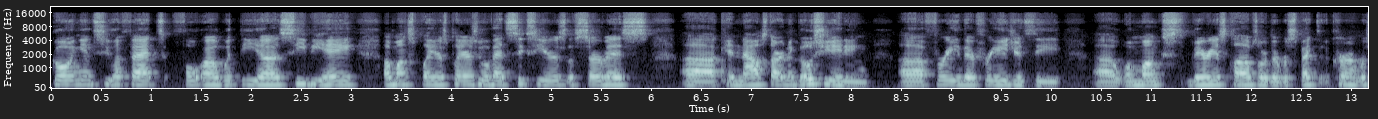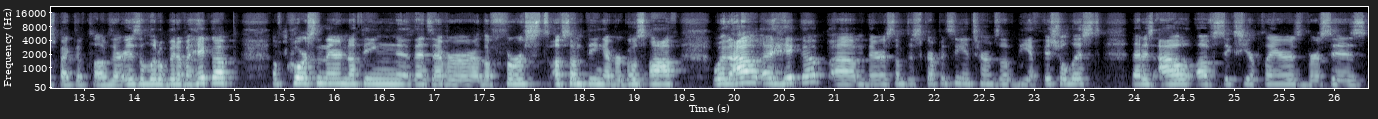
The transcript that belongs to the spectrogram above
going into effect for uh, with the uh, CBA amongst players, players who have had six years of service uh, can now start negotiating free their free agency uh, amongst various clubs or their respective current respective clubs. There is a little bit of a hiccup, of course, in there. Nothing that's ever the first of something ever goes off without a hiccup. Um, there is some discrepancy in terms of the official list that is out of six-year players versus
